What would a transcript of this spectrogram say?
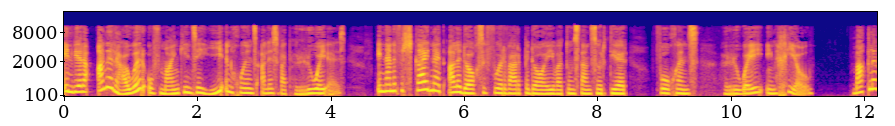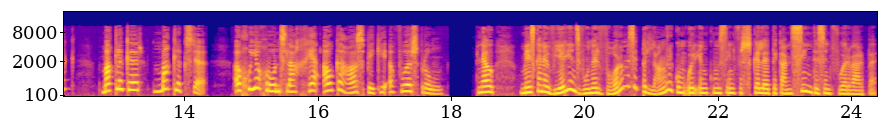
en weer 'n ander houer of mandjie en sê hierin gooi ons alles wat rooi is. En dan 'n verskeidenheid alledaagse voorwerpe daar hê wat ons dan sorteer volgens rooi en geel. Maklik, makliker, maklikste. 'n Goeie grondslag gee elke haspetjie 'n voorsprong. Nou, mense kan nou weer eens wonder, waarom is dit belangrik om ooreenkomste en verskille te kan sien tussen voorwerpe?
